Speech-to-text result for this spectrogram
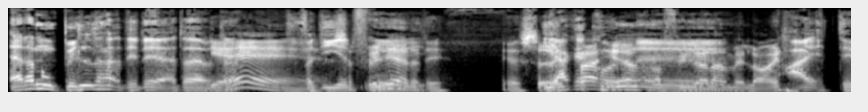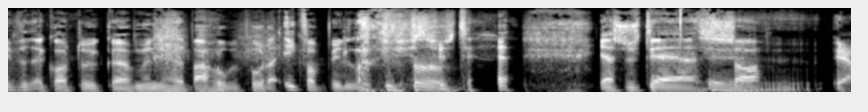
Er der nogle billeder af det der? der Ja, der, fordi selvfølgelig øh, er der det. Jeg sidder Jeg ikke kan bare kun... her og fylder dig med løgn. Nej, det ved jeg godt, du ikke gør, men jeg havde bare håbet på, at der ikke var billeder. jeg, synes, det er, jeg synes, det er så Ja.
